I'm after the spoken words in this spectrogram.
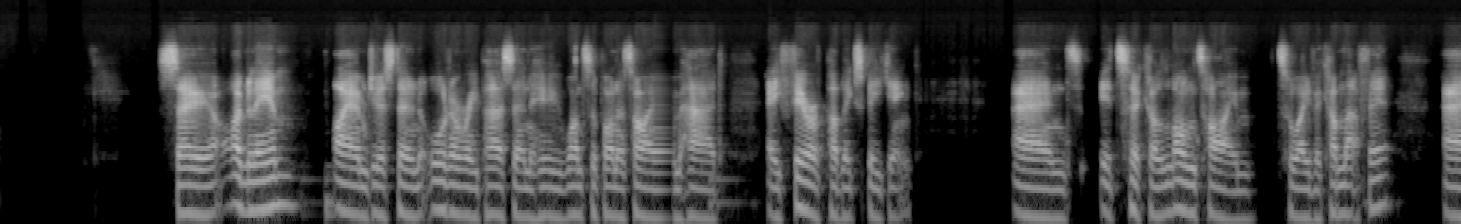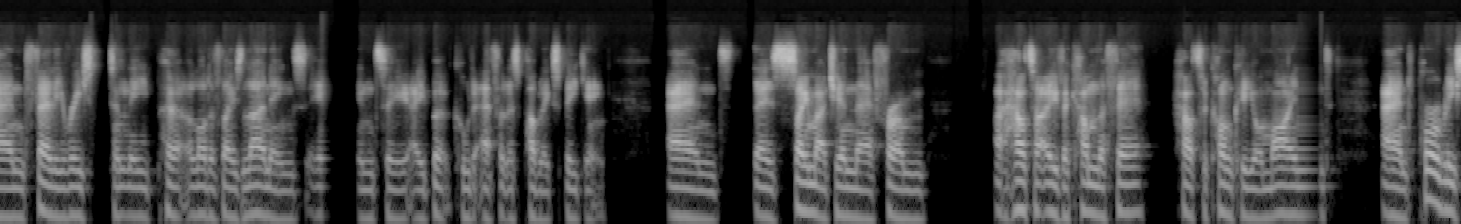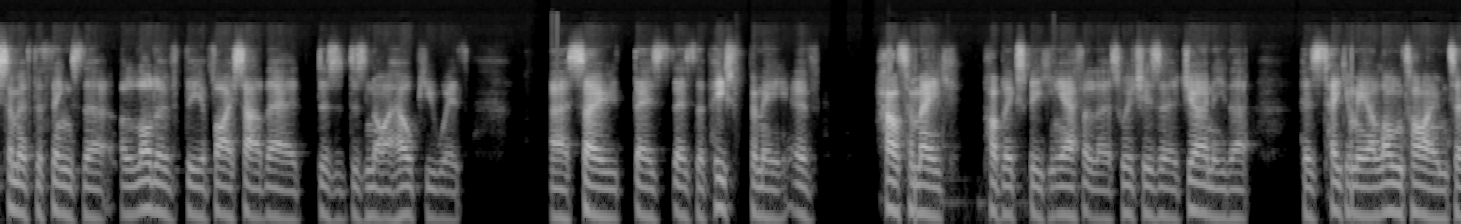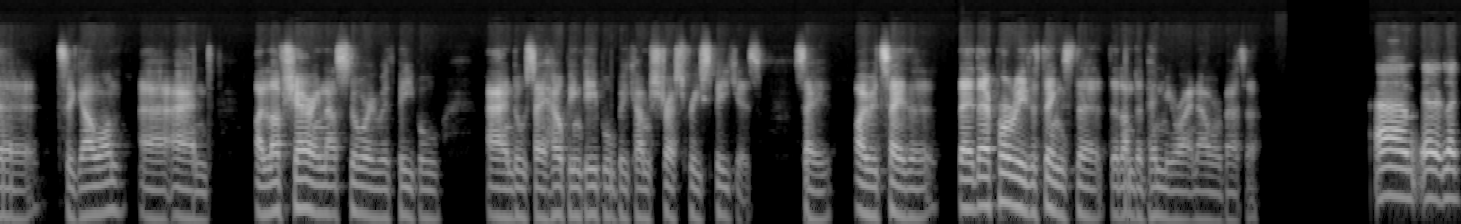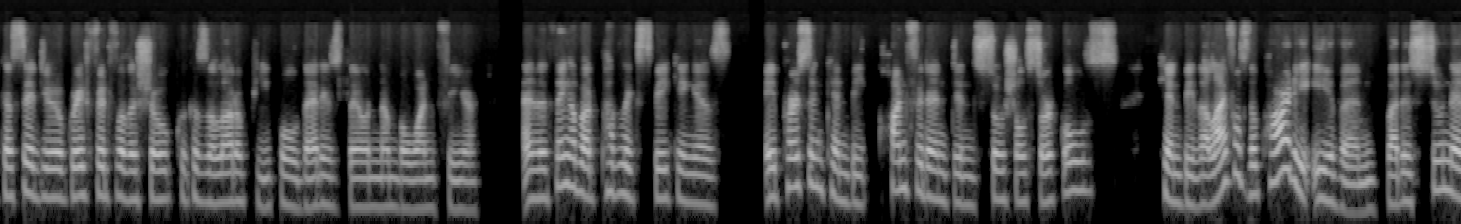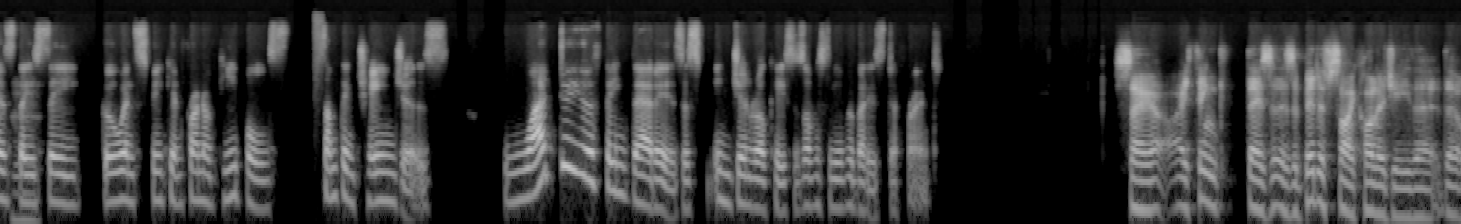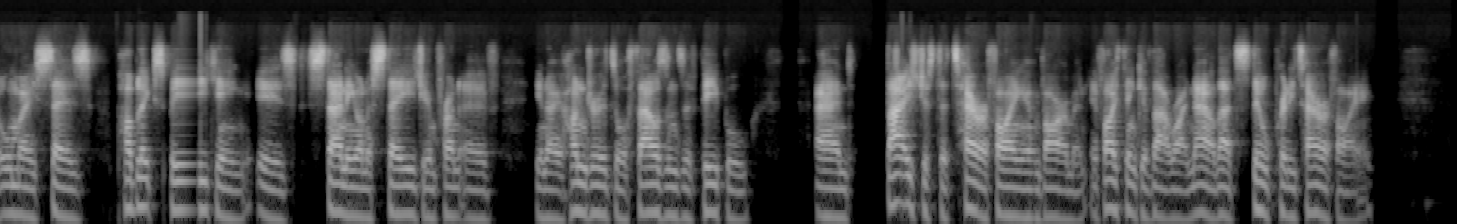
So, I'm Liam. I am just an ordinary person who once upon a time had a fear of public speaking. And it took a long time to overcome that fear and fairly recently put a lot of those learnings in, into a book called Effortless Public Speaking. And there's so much in there from uh, how to overcome the fear, how to conquer your mind, and probably some of the things that a lot of the advice out there does does not help you with. Uh, so there's there's the piece for me of how to make public speaking effortless, which is a journey that has taken me a long time to to go on, uh, and I love sharing that story with people, and also helping people become stress free speakers. So I would say that they're, they're probably the things that that underpin me right now, Roberta um uh, like i said you're a great fit for the show because a lot of people that is their number one fear. And the thing about public speaking is a person can be confident in social circles can be the life of the party even but as soon as mm. they say go and speak in front of people something changes. What do you think that is in general cases? Obviously everybody's different. So i think there's there's a bit of psychology that that almost says public speaking is standing on a stage in front of you know hundreds or thousands of people. And that is just a terrifying environment. If i think of that right now that's still pretty terrifying.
